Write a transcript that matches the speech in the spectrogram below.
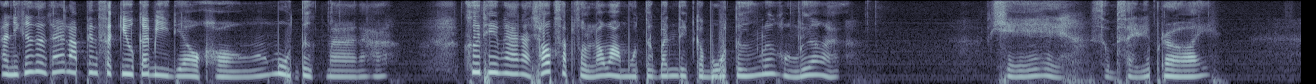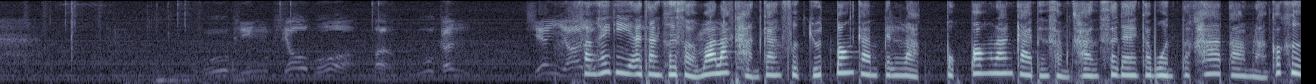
อันนี้ก็จะได้รับเป็นสกิลกระบี่เดียวของหมู่ตึกมานะคะ คือทีมงานอะชอบสับสนระหว่างหมูตึกบัณฑิตกับบูตึงเรื่องของเรื่องอะโอเคสวมใส่เรียบร้อยฟังให้ดีอาจารย์เคยสอนว่ารากฐานการฝึกยุทธป้องกันเป็นหลัก ปกป้องร่างกายเป็นสำคัญ แสดงกระบวนท่าตามหลังก็คือ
